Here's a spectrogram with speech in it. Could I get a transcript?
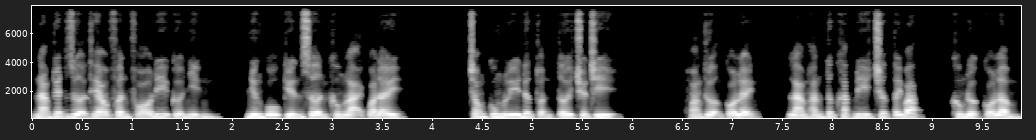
Nam Tuyết dựa theo phân phó đi cửa nhìn, nhưng cố kiến sơn không lại qua đây. Trong cung Lý Đức Thuận tới truyền chỉ. Hoàng thượng có lệnh, làm hắn tức khắc đi trước Tây Bắc, không được có lầm.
